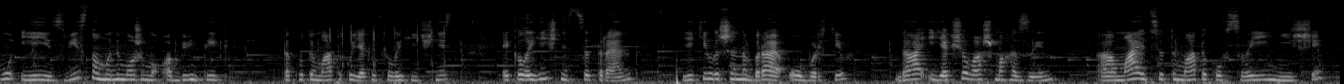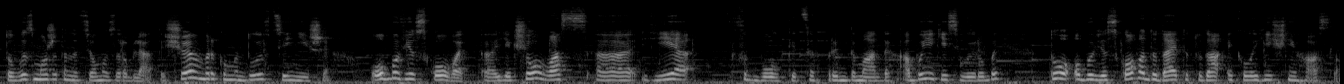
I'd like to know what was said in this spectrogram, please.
Ну і звісно, ми не можемо обійти таку тематику, як екологічність. Екологічність це тренд, який лише набирає обертів. Да? І якщо ваш магазин має цю тематику в своїй ніші, то ви зможете на цьому заробляти. Що я вам рекомендую в цій ніші? Обов'язково, якщо у вас є футболки, це в принт-демандах, або якісь вироби, то обов'язково додайте туди екологічні гасла.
